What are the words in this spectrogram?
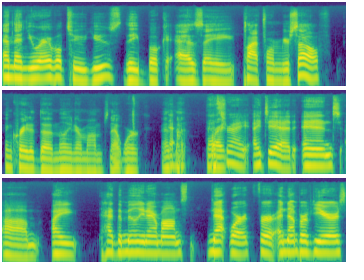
And then you were able to use the book as a platform yourself and created the Millionaire Moms Network. And Yeah. that, That's right. I did. And um, I had the Millionaire Moms Network for a number of years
